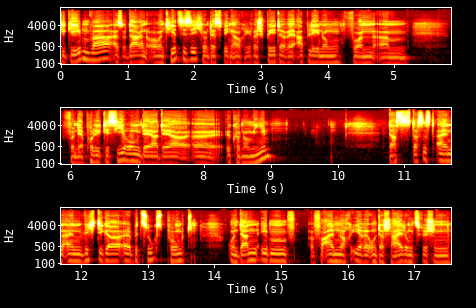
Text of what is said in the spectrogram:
gegeben war. Also darin orientiert sie sich und deswegen auch ihre spätere Ablehnung von, ähm, von der Politisierung der, der äh, Ökonomie. Das, das ist ein, ein wichtiger äh, Bezugspunkt. Und dann eben vor allem noch ihre Unterscheidung zwischen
